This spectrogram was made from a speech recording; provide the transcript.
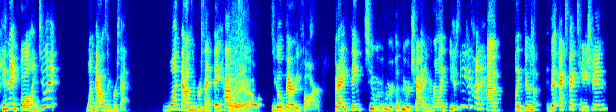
Can they fall into it? 1000%. 1000% they have Oh, the yeah. skill to go very far. But I think too we were like we were chatting, we're like you just need to kind of have like there's the expectation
